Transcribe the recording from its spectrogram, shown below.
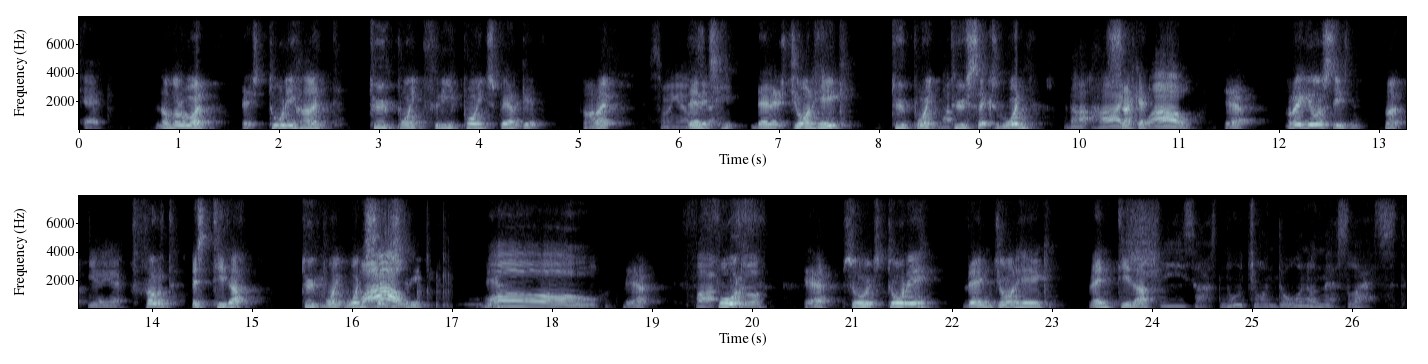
Okay. Number one is Tony Hand, 2.3 points per game. All right. Something else. Then eh? it's then it's John Haig, 2.261. that high. second. Wow. Yeah. Regular season. Right. Yeah, yeah. Third is Tida, 2.163. Wow. Yeah. Whoa. Yeah. Fuck. Fourth. So, Yeah. So it's Tony, then John Haig, then Tida. Jesus, no John Dolan on this list.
